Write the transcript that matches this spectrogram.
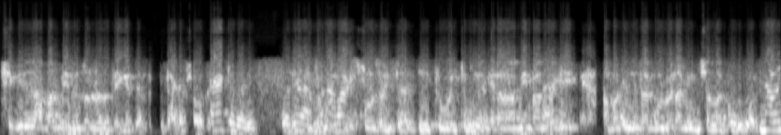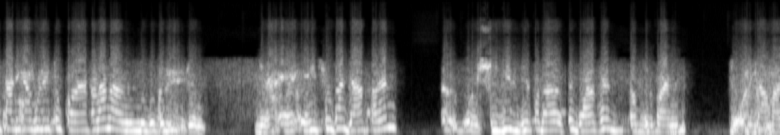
শিবিরের আবার নিরন্তর ভেঙে দেন ঢাকা শহরে। একেবারে। ওটা আমার আমার এক্সপোজ হয়েছে আর কি একটু একটু ঠিক আছে। দেখেন আর আমি বাদ আমাকে যেটা বলবেন আমি ইনশাল্লাহ করব না ওই তালিকাগুলি একটু করে ফেলান আর নিজেদের জি। লিখবেন। যে এ- এই সুতা যা পারেন শিবির যে কটা আছে যা আছে সবদূর পারেন। ওইটা আমার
